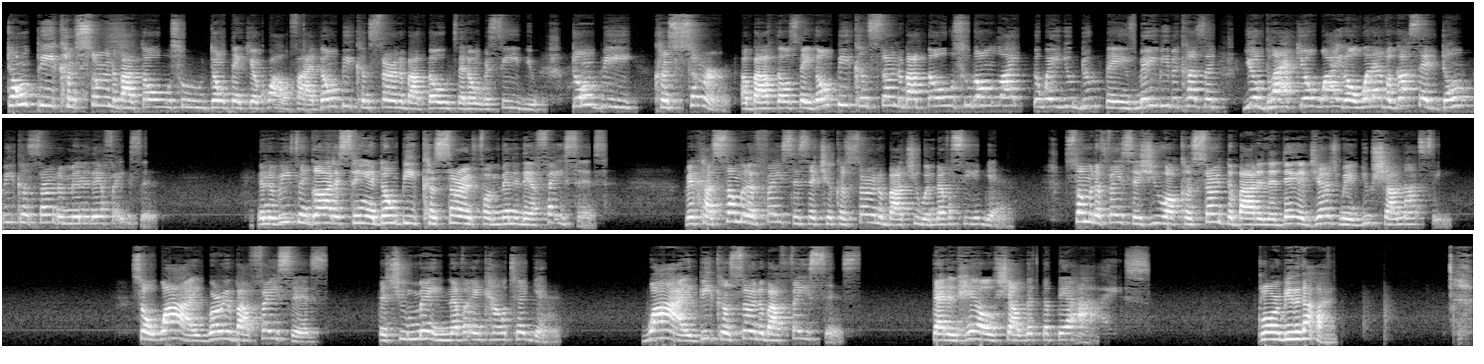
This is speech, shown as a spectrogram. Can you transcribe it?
Don't be concerned about those who don't think you're qualified. Don't be concerned about those that don't receive you. Don't be concerned about those things. Don't be concerned about those who don't like the way you do things. Maybe because you're black, you're white, or whatever. God said, don't be concerned of men in their faces. And the reason God is saying don't be concerned for men in their faces, because some of the faces that you're concerned about, you will never see again. Some of the faces you are concerned about in the day of judgment, you shall not see. So why worry about faces that you may never encounter again? Why be concerned about faces that in hell shall lift up their eyes? Glory be to God.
